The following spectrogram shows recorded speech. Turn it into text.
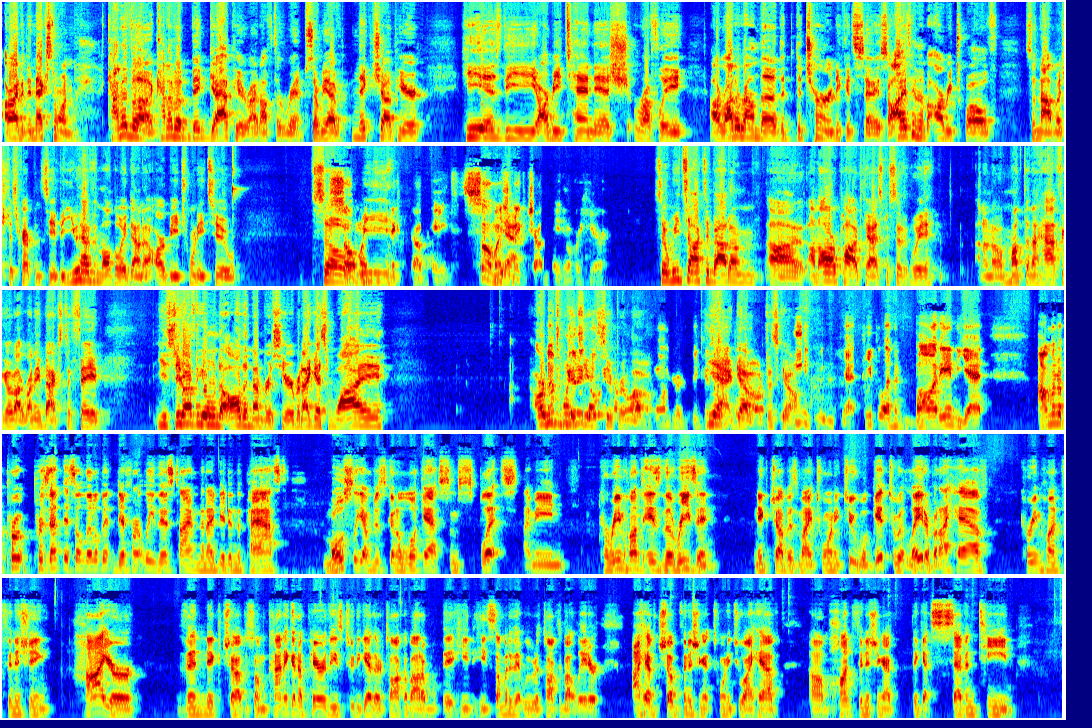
All right, the next one, kind of a kind of a big gap here right off the rip. So we have Nick Chubb here. He is the RB ten ish roughly uh, right around the, the, the turn, you could say. So I have him at RB twelve, so not much discrepancy. But you have him all the way down at RB twenty two. So, so much we, Nick Chubb hate. So much yeah. Nick Chubb hate over here. So we talked about him uh, on our podcast specifically. I don't know a month and a half ago about running backs to fade. You, don't have to go into all the numbers here, but I guess why RB twenty two is super low. yeah, go, just go. Yet people haven't bought in yet. I'm going to pro- present this a little bit differently this time than I did in the past. Mostly, I'm just going to look at some splits. I mean, Kareem Hunt is the reason Nick Chubb is my 22. We'll get to it later, but I have Kareem Hunt finishing higher than Nick Chubb. So I'm kind of going to pair these two together, talk about him. He, he's somebody that we would have talked about later. I have Chubb finishing at 22. I have um, Hunt finishing, I think, at 17.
